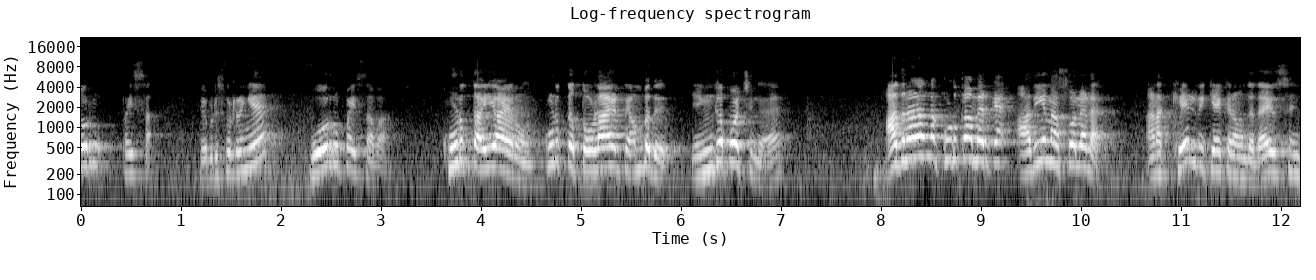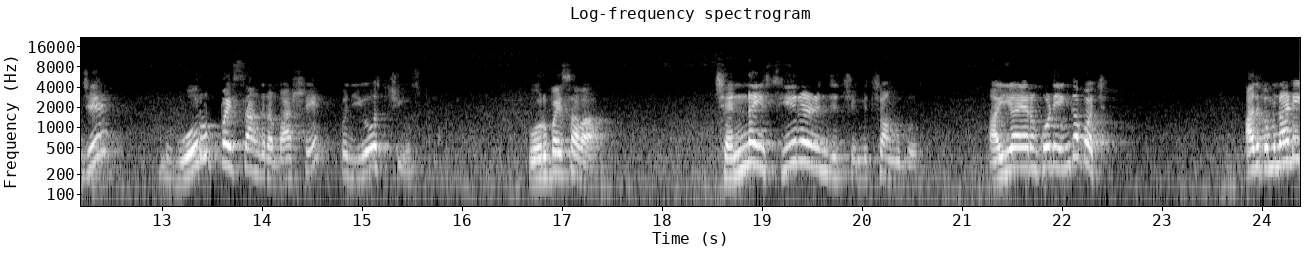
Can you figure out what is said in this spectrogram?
ஒரு பைசா. எப்படி சொல்றீங்க? ஒரு பைசாவா? கொடுத்த ஐயாயிரம் கொடுத்த தொள்ளாயிரத்தி ஐம்பது எங்க போச்சுங்க? அதனால நான் கொடுக்காம இருக்கேன். அதையும் நான் சொல்லல. ஆனா கேள்வி கேட்கிறவங்க தயவு செஞ்சு ஒரு பைசாங்கிற பாஷையை கொஞ்சம் யோசிச்சு யூஸ் பண்ண ஒரு பைசாவா? சென்னை சீரழிஞ்சிச்சு மிச்சம் அங்க ஐயாயிரம் கோடி எங்க போச்சு? அதுக்கு முன்னாடி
